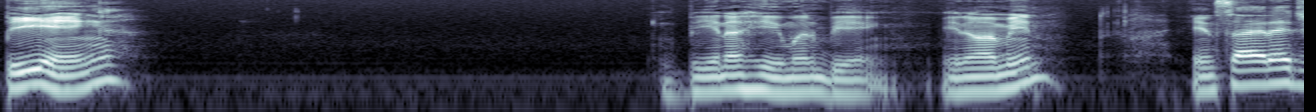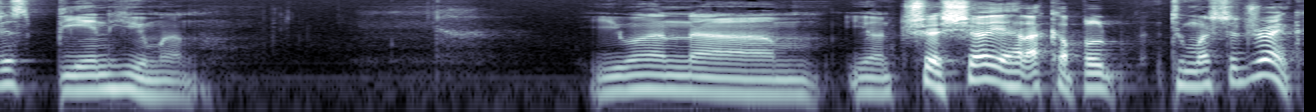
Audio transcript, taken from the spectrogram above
being being a human being. You know what I mean? Inside there, just being human. You and um, you and Trisha, you had a couple too much to drink,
